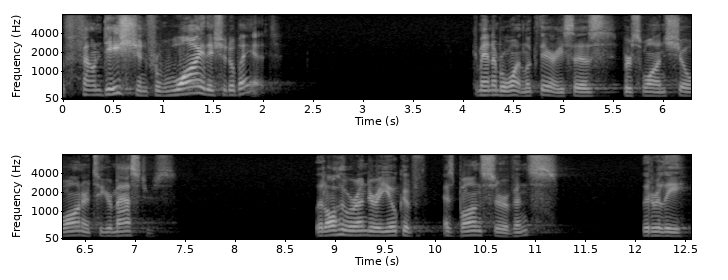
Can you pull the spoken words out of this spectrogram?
a foundation for why they should obey it. Command number one, look there. He says, verse 1 show honor to your masters. Let all who are under a yoke of as bondservants, literally,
